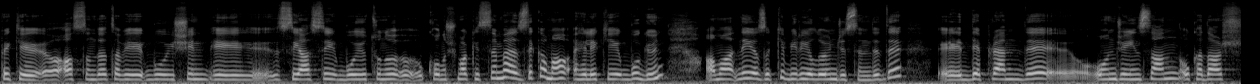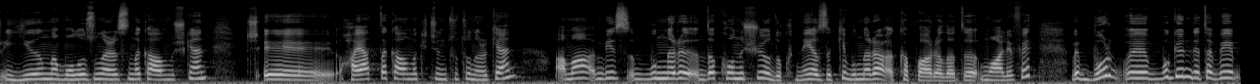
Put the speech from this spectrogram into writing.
Peki e, aslında tabii bu işin e, siyasi boyutunu konuşmak istemezdik ama hele ki bugün ama ne yazık ki bir yıl öncesinde de e, depremde e, onca insan o kadar yığınla molozun arasında kalmışken e, hayatta kalmak için tutunurken ama biz bunları da konuşuyorduk. Ne yazık ki bunlara kapı araladı muhalefet ve bu, e, bugün de tabii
